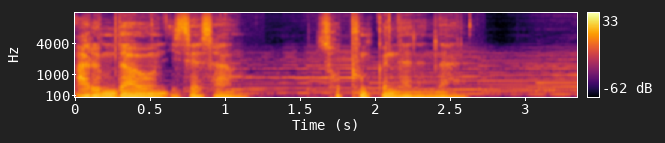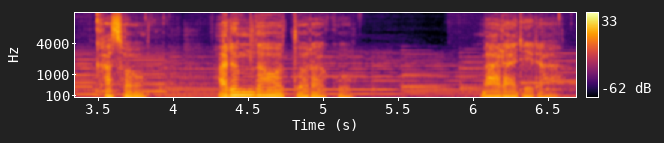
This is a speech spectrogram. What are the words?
아름다운 이 세상 소풍 끝내는 날 가서 아름다웠더라고 말하리라.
